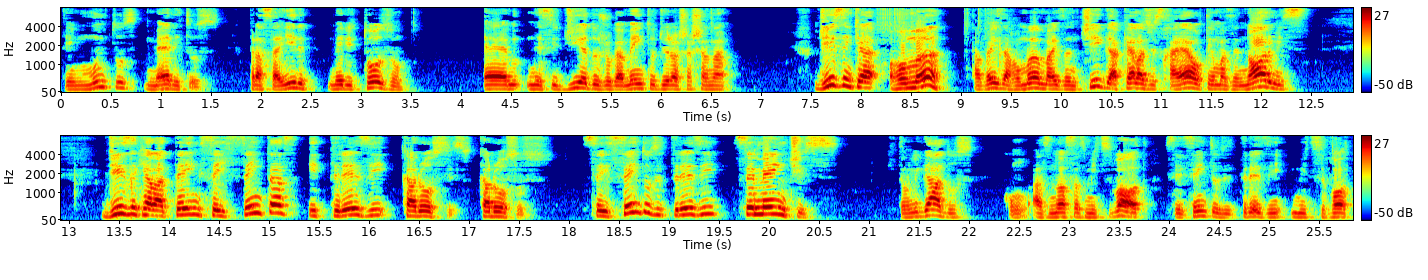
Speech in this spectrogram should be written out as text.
tem muitos méritos para sair meritoso é, nesse dia do julgamento de Rosh Hashanah. Dizem que a romã talvez a romã mais antiga, aquelas de Israel, tem umas enormes. Dizem que ela tem 613 caroços, caroços 613 sementes, que estão ligados com as nossas mitzvot, 613 mitzvot.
